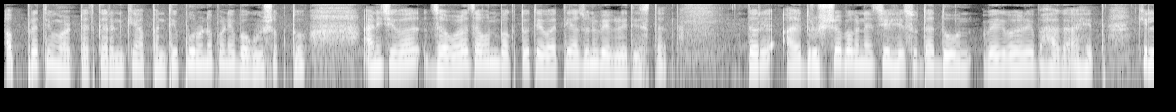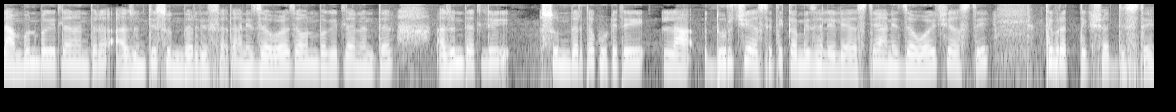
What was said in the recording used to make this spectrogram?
अप्रतिम वाटतात. कारण की आपण ती पूर्णपणे बघू शकतो. आणि जेव्हा जवळ जाऊन बघतो तेव्हा ती अजून वेगळी दिसतात. तर दृश्य बघण्याचे हे सुद्धा दोन वेगवेगळे भाग आहेत की लांबून बघितल्यानंतर अजून ती सुंदर दिसतात आणि जवळ जाऊन बघितल्यानंतर अजून त्यातली सुंदरता कुठेतरी ला दूरची असते ती कमी झालेली असते आणि जवळची असते ती प्रत्यक्षात दिसते.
